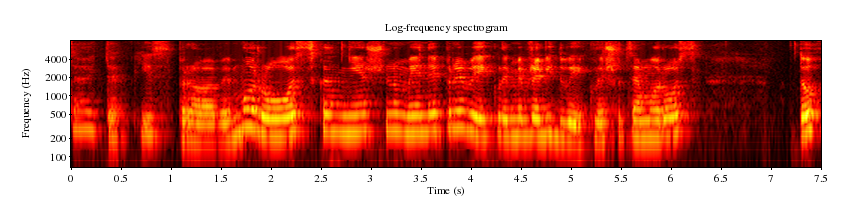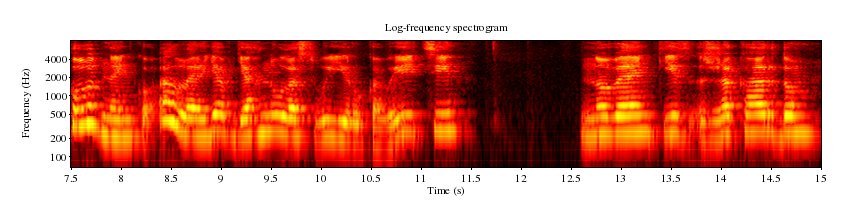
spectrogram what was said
Та й такі справи. Мороз, звісно, ми не привикли. Ми вже відвикли, що це мороз. То холодненько, але я вдягнула свої рукавиці новенькі з жакардом.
